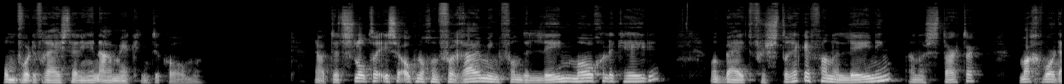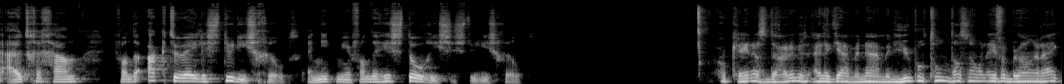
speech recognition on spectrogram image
om voor de vrijstelling in aanmerking te komen. Nou, tenslotte is er ook nog een verruiming van de leenmogelijkheden, want bij het verstrekken van een lening aan een starter mag worden uitgegaan van de actuele studieschuld en niet meer van de historische studieschuld. Oké, dat is duidelijk. Dus eigenlijk ja, met name de jubelton, dat is nog wel even belangrijk.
